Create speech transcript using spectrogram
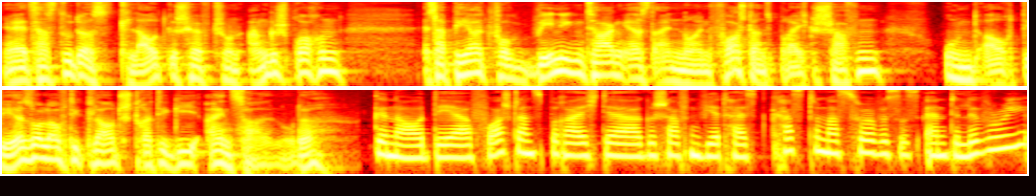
Ja, jetzt hast du das Cloud-Geschäft schon angesprochen. SAP hat vor wenigen Tagen erst einen neuen Vorstandsbereich geschaffen und auch der soll auf die Cloud-Strategie einzahlen, oder? Genau, der Vorstandsbereich, der geschaffen wird, heißt Customer Services and Delivery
